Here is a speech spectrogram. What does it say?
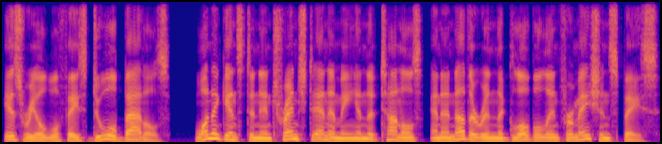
Israel will face dual battles one against an entrenched enemy in the tunnels and another in the global information space.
